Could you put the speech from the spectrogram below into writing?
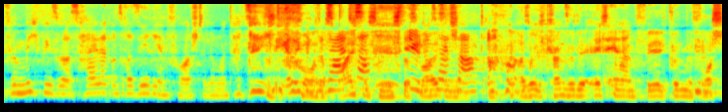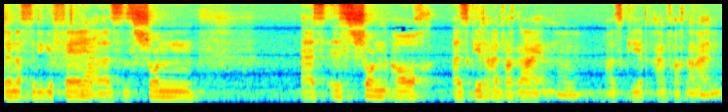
für mich wie so das Highlight unserer Serienvorstellungen tatsächlich. Also Oh, das weiß ich nicht. Das ich weiß ich nicht. drauf. Also ich kann sie dir echt Ja. nur empfehlen. Ich könnte mir vorstellen, dass dir die gefällt. Ja. Es ist schon, es ist schon auch, es geht einfach rein. Mhm. Es geht einfach rein.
